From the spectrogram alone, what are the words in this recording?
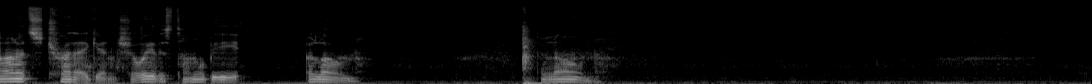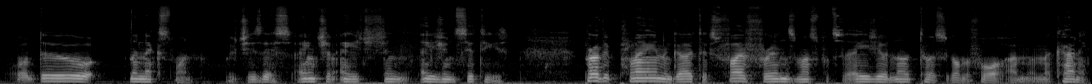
Uh, let's try that again, shall we? This time we'll be alone. Alone. We'll do the next one, which is this. Ancient Asian, Asian cities. Private plane and guy takes five friends, Must multiple to Asia, no tourists have gone before. I'm a mechanic.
